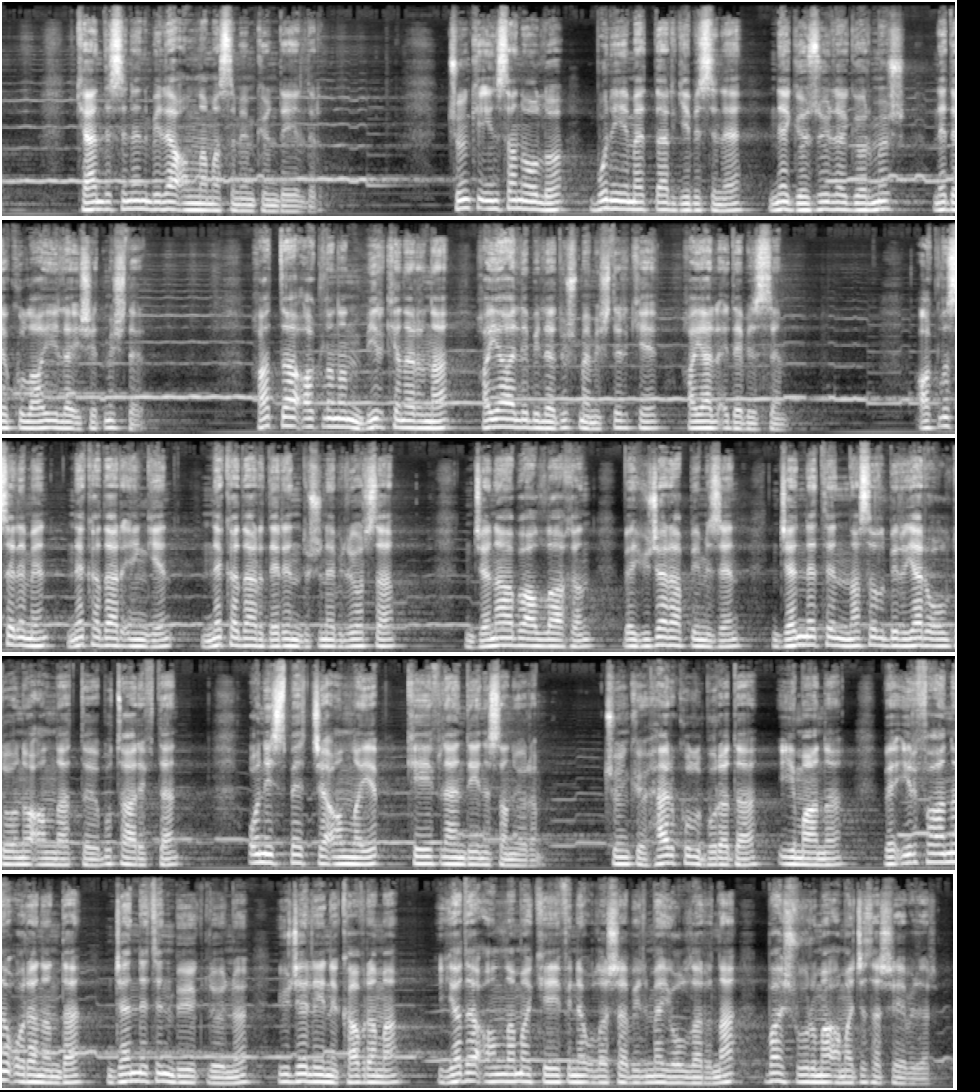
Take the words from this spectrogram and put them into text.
kendisinin bile anlaması mümkün değildir. Çünkü insanoğlu bu nimetler gibisini ne gözüyle görmüş ne de kulağıyla işitmiştir. Hatta aklının bir kenarına hayali bile düşmemiştir ki hayal edebilsin. Aklı selimin ne kadar engin, ne kadar derin düşünebiliyorsa, Cenabı Allah'ın ve Yüce Rabbimizin cennetin nasıl bir yer olduğunu anlattığı bu tariften, o nispetçe anlayıp keyiflendiğini sanıyorum. Çünkü her kul burada imanı ve irfanı oranında cennetin büyüklüğünü, yüceliğini kavrama ya da anlama keyfine ulaşabilme yollarına başvurma amacı taşıyabilir.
